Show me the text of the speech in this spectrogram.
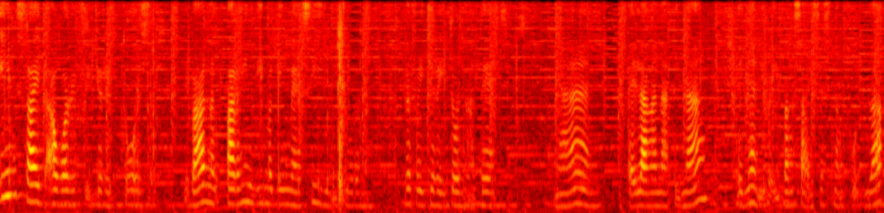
inside our refrigerators. Diba? Para hindi maging messy yung itsura ng refrigerator natin. Yan. Kailangan natin ng ganyan, iba-ibang sizes ng food lock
